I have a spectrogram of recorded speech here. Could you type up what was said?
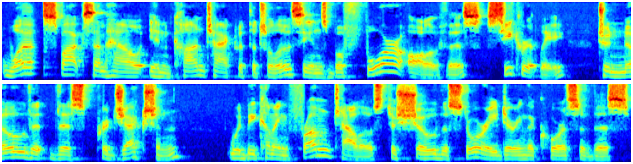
Was Spock somehow in contact with the Talosians before all of this, secretly, to know that this projection would be coming from Talos to show the story during the course of this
